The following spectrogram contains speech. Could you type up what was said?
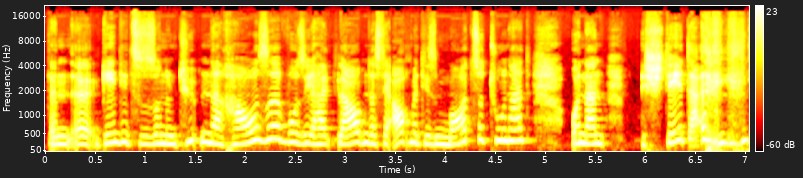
dann äh, gehen die zu so einem Typen nach Hause, wo sie halt glauben, dass der auch mit diesem Mord zu tun hat und dann steht da, die,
